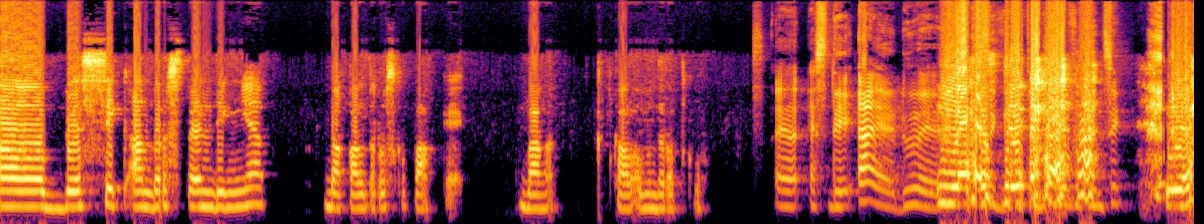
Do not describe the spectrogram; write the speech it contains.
uh, basic understandingnya bakal terus kepake banget kalau menurutku. Eh, SDA ya dulu ya? Iya, SDA. Iya.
